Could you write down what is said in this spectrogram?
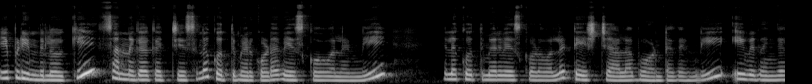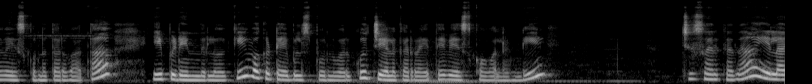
ఇప్పుడు ఇందులోకి సన్నగా కట్ చేసిన కొత్తిమీర కూడా వేసుకోవాలండి. ఇలా కొత్తిమీర వేసుకోవడం వల్ల టేస్ట్ చాలా బాగుంటుందండి. ఈ విధంగా వేసుకున్న తర్వాత ఇప్పుడు ఇందులోకి ఒక టేబుల్ స్పూన్ వరకు జీలకర్ర అయితే వేసుకోవాలండి. చూసారు కదా ఇలా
